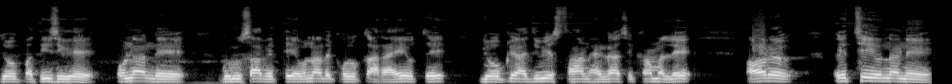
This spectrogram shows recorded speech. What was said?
ਜੋ ਪਤੀ ਸੀਗੇ, ਉਹਨਾਂ ਦੇ ਗੁਰੂ ਸਾਹਿਬ ਇੱਥੇ, ਉਹਨਾਂ ਦੇ ਕੋਲ ਘਰ ਆਏ ਉੱਥੇ, ਜੋ ਕਿ ਅੱਜ ਵੀ ਸਥਾਨ ਹੈਗਾ ਸਿੱਖਾਂ ਮਹੱਲੇ। ਔਰ ਇੱਥੇ ਉਹਨਾਂ ਨੇ,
